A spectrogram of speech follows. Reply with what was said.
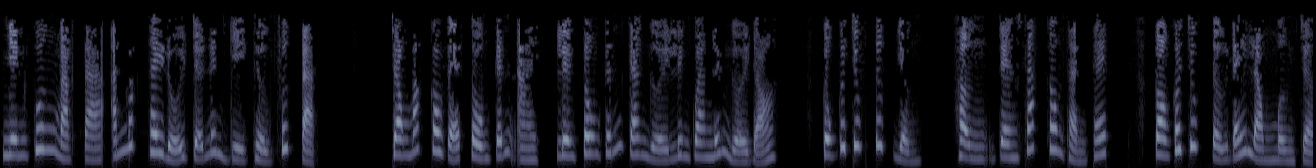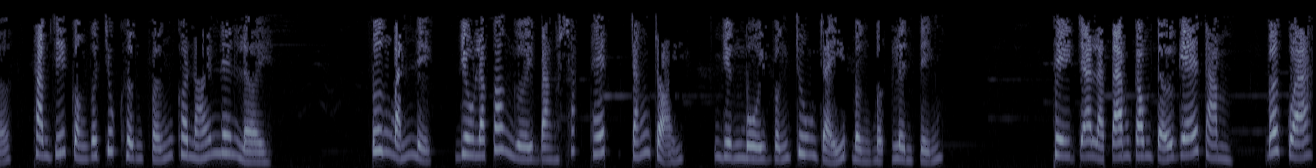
Nhìn quân mặt Tà ánh mắt thay đổi trở nên dị thường phức tạp. Trong mắt có vẻ tôn kính ai, liền tôn kính cả người liên quan đến người đó. Cũng có chút tức giận, hận rèn sắt không thành thép, còn có chút tự đáy lòng mừng trở, thậm chí còn có chút hưng phấn có nói nên lời. Vương Mãnh Liệt, dù là con người bằng sắt thép, trắng trọi, nhưng mùi vẫn trung chảy bần bật lên tiếng. Thì cha là tam công tử ghé thăm, bớt quá,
